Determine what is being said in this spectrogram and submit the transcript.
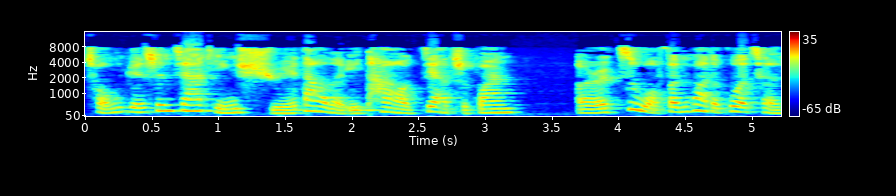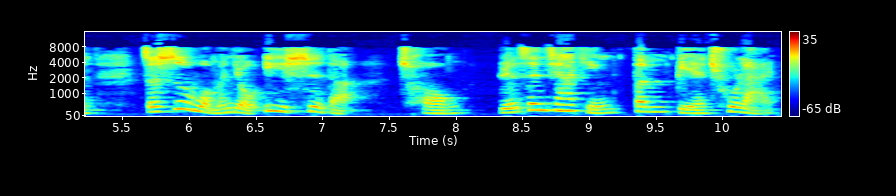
从原生家庭学到的一套价值观，而自我分化的过程，则是我们有意识的从原生家庭分别出来，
